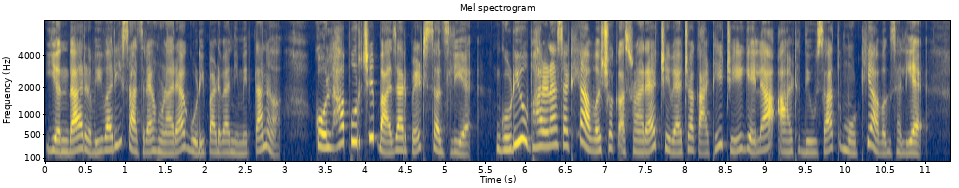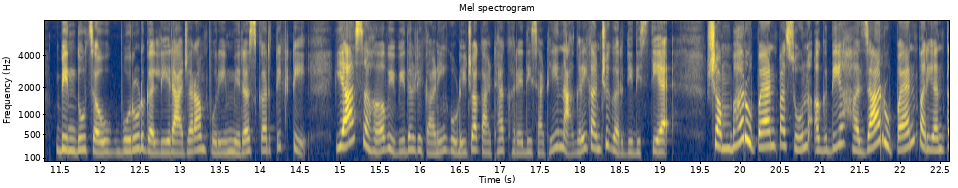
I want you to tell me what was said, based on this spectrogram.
यंदा रविवारी साजऱ्या होणाऱ्या गुढीपाडव्यानिमित्तानं कोल्हापूरची बाजारपेठ सजली आहे गुढी उभारण्यासाठी आवश्यक असणाऱ्या चिव्याच्या काठीची गेल्या आठ दिवसात मोठी आवक झाली आहे बिंदू चौक बुरुड गल्ली राजारामपुरी मिरजकर तिकटी यासह विविध ठिकाणी गुढीच्या काठ्या खरेदीसाठी नागरिकांची गर्दी दिसतीये. शंभर रुपयांपासून अगदी हजार रुपयांपर्यंत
